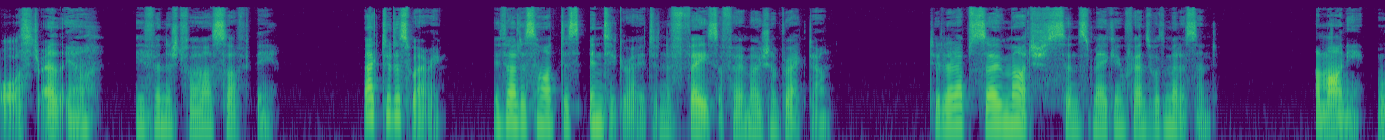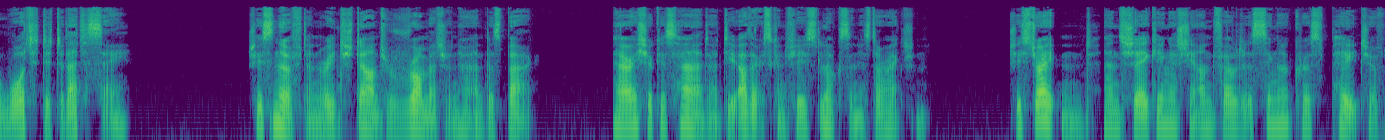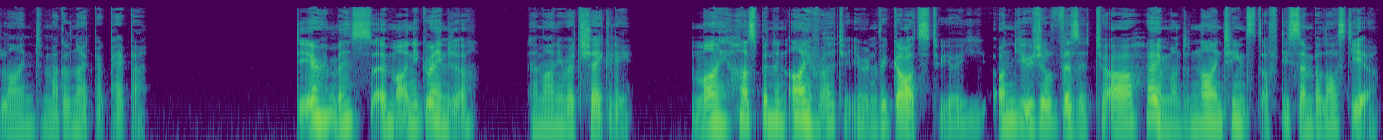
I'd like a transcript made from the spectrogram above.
Australia, he finished for her softly. Back to the swearing. He felt his heart disintegrate in the face of her emotional breakdown. To let up so much since making friends with Millicent. Hermione, what did the letter say? She sniffed and reached down to rummage in her endless bag. Harry shook his head at the others' confused looks in his direction. She straightened, hands shaking as she unfolded a single crisp page of lined muggle notebook paper. Dear Miss Hermione Granger, Hermione read shakily. My husband and I write to you in regards to your unusual visit to our home on the 19th of December last year.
